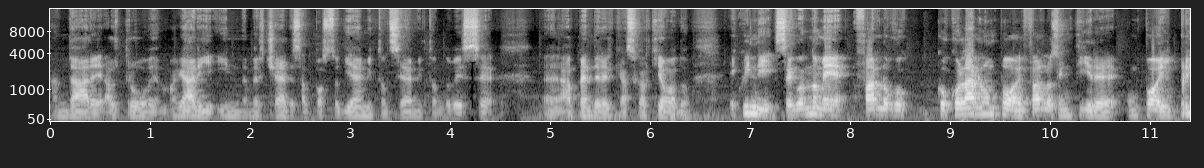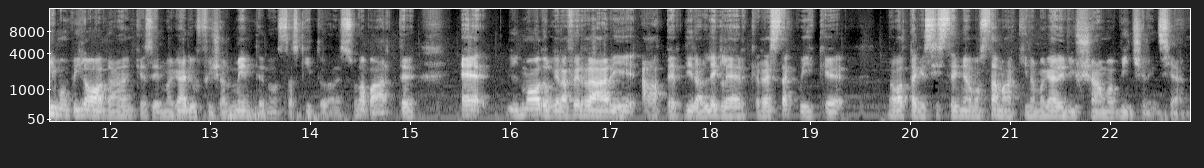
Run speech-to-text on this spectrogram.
andare altrove, magari in Mercedes al posto di Hamilton, se Hamilton dovesse eh, appendere il casco al chiodo. E quindi, secondo me, farlo co- coccolarlo un po' e farlo sentire un po' il primo pilota, anche se magari ufficialmente non sta scritto da nessuna parte, è il modo che la Ferrari ha per dire a Leclerc resta qui che una volta che sistemiamo sta macchina magari riusciamo a vincere insieme.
